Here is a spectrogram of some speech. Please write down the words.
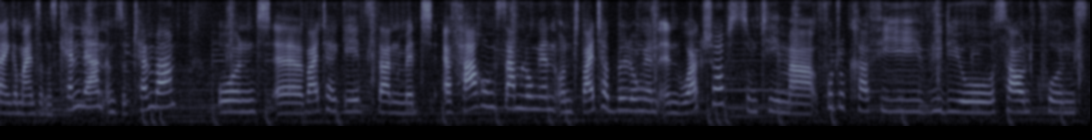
ein gemeinsames Kennenlernen im September. Und äh, weiter es dann mit Erfahrungssammlungen und Weiterbildungen in Workshops zum Thema Fotografie, Video, Soundkunst,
